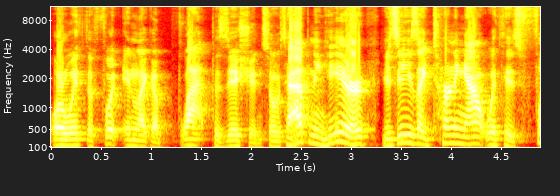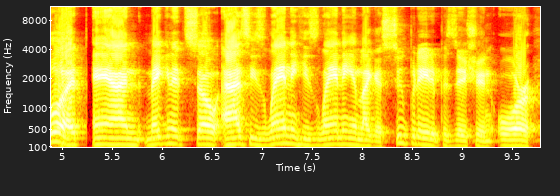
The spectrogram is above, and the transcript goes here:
or with the foot in like a flat position. So what's happening here, you see he's like turning out with his foot and making it so as he's landing, he's landing in like a supinated position or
